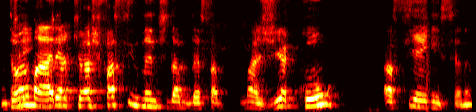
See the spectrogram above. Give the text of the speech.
Então Sim. é uma área que eu acho fascinante da, dessa magia com a ciência, né?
